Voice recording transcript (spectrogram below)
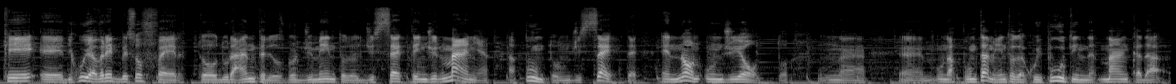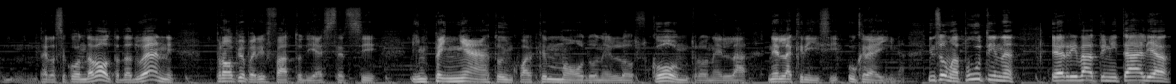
che, eh, di cui avrebbe sofferto durante lo svolgimento del G7 in Germania, appunto un G7 e non un G8, un, eh, un appuntamento da cui Putin manca da, per la seconda volta da due anni, proprio per il fatto di essersi impegnato in qualche modo nello scontro, nella, nella crisi ucraina. Insomma, Putin è arrivato in Italia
